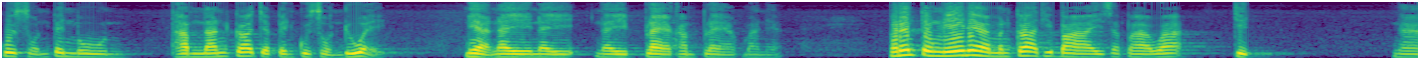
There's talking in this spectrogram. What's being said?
กุศลเป็นมูลทำนั้นก็จะเป็นกุศลด้วยเนี่ยในในในแปลคำแปลออกมาเนี่ยเพราะฉะนั้นตรงนี้เนี่ยมันก็อธิบายสภาวะจิตนะ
